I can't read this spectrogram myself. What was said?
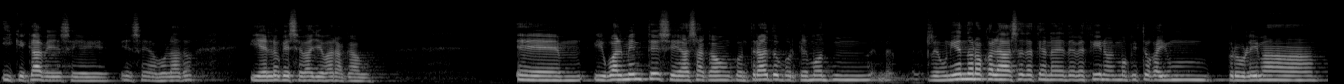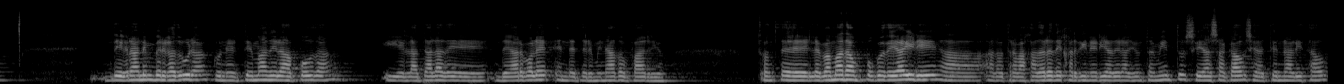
y que cabe ese, ese arbolado y es lo que se va a llevar a cabo. Eh, igualmente se ha sacado un contrato porque hemos, reuniéndonos con las asociaciones de vecinos hemos visto que hay un problema de gran envergadura con el tema de la poda y la tala de árboles en determinados barrios. Entonces, le vamos a dar un poco de aire a, los trabajadores de jardinería del ayuntamiento. Se ha sacado, se ha externalizado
